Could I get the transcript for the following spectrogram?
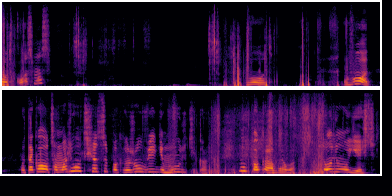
Вот космос. Вот. Вот. Вот такой вот самолет. Сейчас я покажу в виде мультика. Ну, пока, браво. Что у него есть.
